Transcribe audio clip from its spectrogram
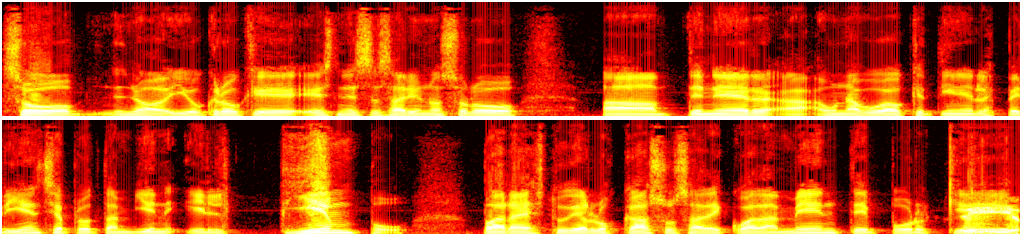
So, no, yo creo que es necesario no solo ah, tener a un abogado que tiene la experiencia, pero también el tiempo para estudiar los casos adecuadamente, porque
